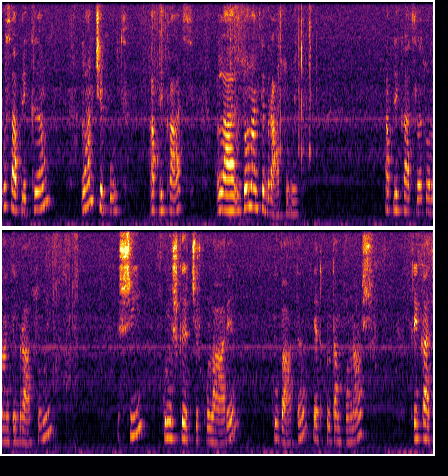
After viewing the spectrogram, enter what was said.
o să aplicăm la început, aplicați la zona antebrațului. Aplicați la zona antebrațului și cu mișcări circulare, cu vată, iată cu un tamponaj, trecați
